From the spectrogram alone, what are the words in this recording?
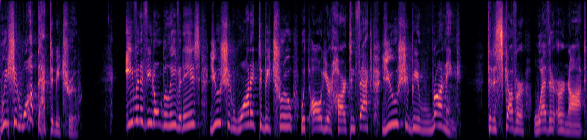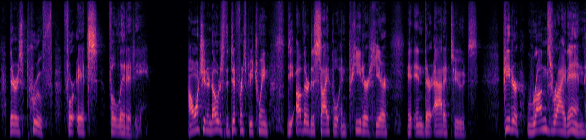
We should want that to be true. Even if you don't believe it is, you should want it to be true with all your heart. In fact, you should be running to discover whether or not there is proof for its validity. I want you to notice the difference between the other disciple and Peter here in their attitudes. Peter runs right in,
